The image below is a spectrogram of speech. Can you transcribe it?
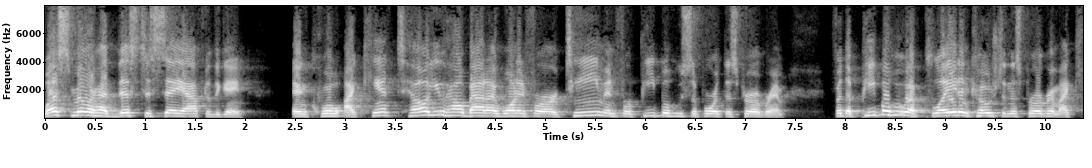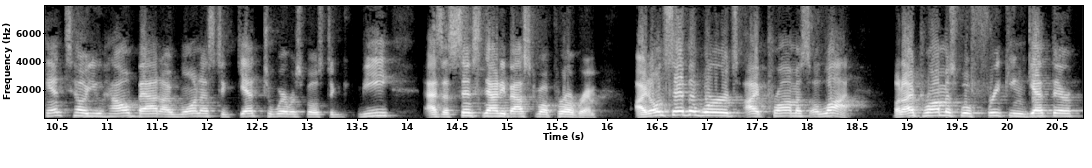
Wes Miller had this to say after the game. And quote, I can't tell you how bad I want it for our team and for people who support this program. For the people who have played and coached in this program, I can't tell you how bad I want us to get to where we're supposed to be as a Cincinnati basketball program. I don't say the words, I promise a lot. But I promise we'll freaking get there.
